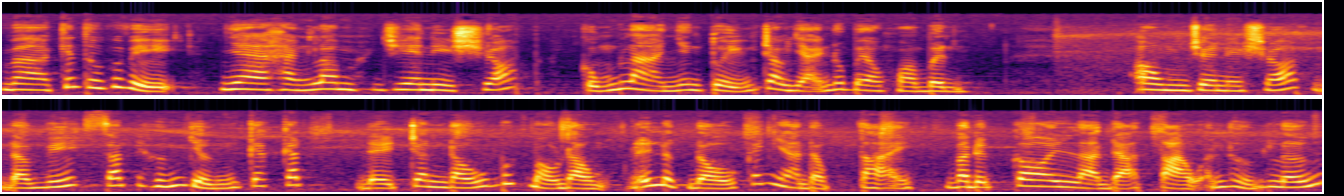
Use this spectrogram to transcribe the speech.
Và kính thưa quý vị, nhà hàng lâm Jenny Sharp cũng là nhân tuyển trao giải Nobel Hòa Bình. Ông Jenny Sharp đã viết sách hướng dẫn các cách để tranh đấu bất bạo động để lật đổ các nhà độc tài và được coi là đã tạo ảnh hưởng lớn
